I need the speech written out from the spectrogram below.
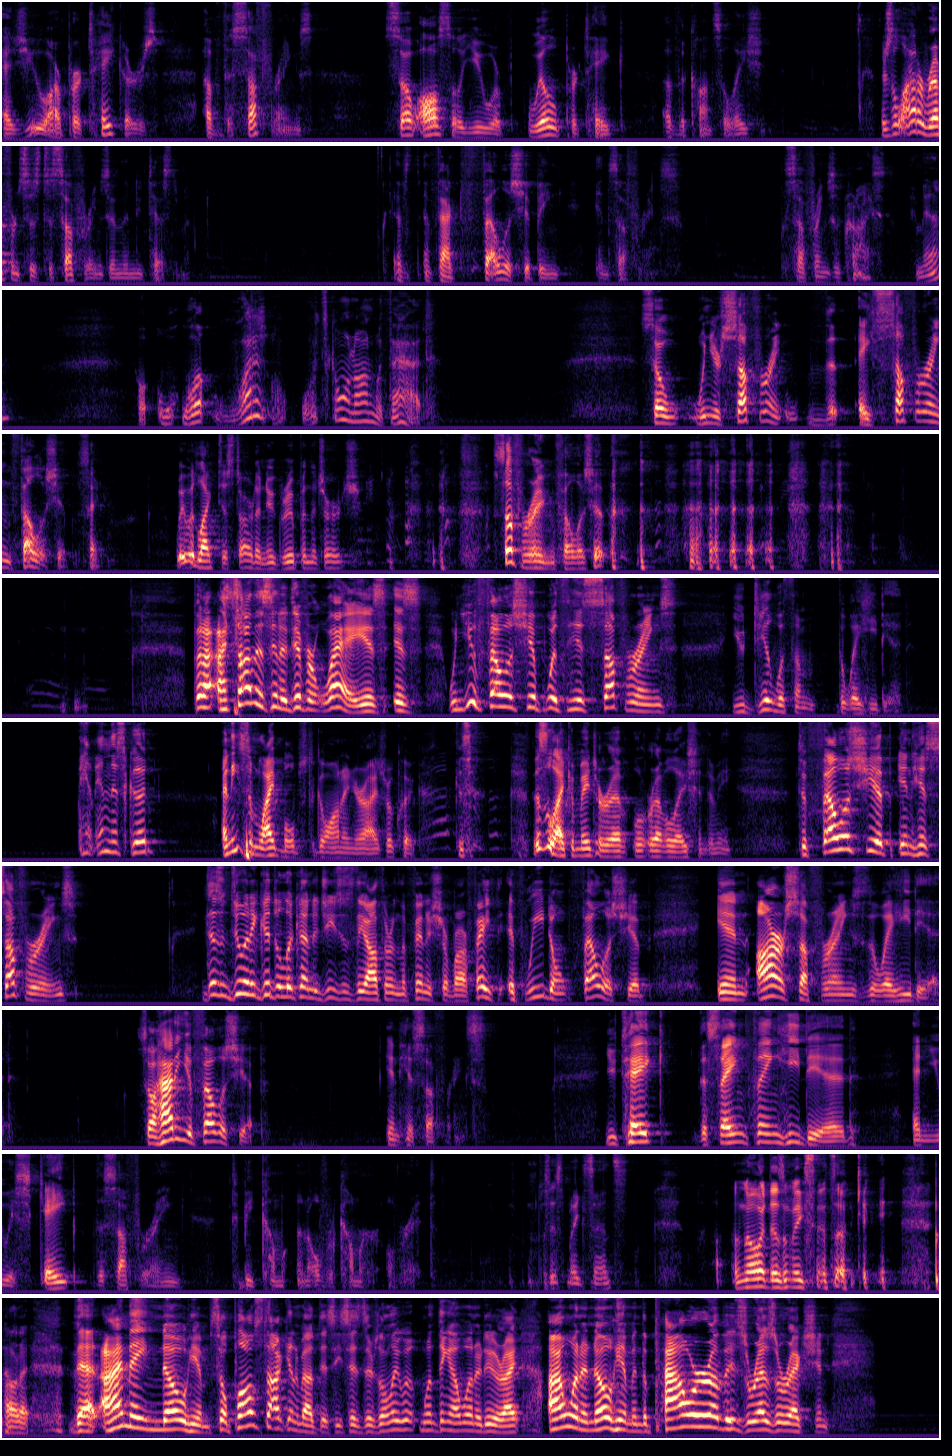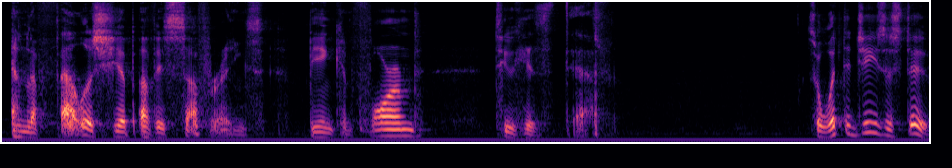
As you are partakers of the sufferings, so also you will partake of the consolation. There's a lot of references to sufferings in the New Testament. In fact, fellowshipping in sufferings, the sufferings of Christ. Amen? What, what is, what's going on with that? So when you're suffering, the, a suffering fellowship, say, we would like to start a new group in the church. suffering fellowship. but I, I, saw this in a different way is, is when you fellowship with his sufferings, you deal with them the way he did. Man, isn't this good? I need some light bulbs to go on in your eyes real quick because this is like a major revelation to me to fellowship in his sufferings, it doesn't do any good to look unto Jesus, the author and the finisher of our faith, if we don't fellowship in our sufferings the way he did. So, how do you fellowship in his sufferings? You take the same thing he did and you escape the suffering to become an overcomer over it. Does this make sense? Uh, no, it doesn't make sense. Okay. All right. That I may know him. So Paul's talking about this. He says, There's only one thing I want to do, right? I want to know him and the power of his resurrection and the fellowship of his sufferings, being conformed to his death. So, what did Jesus do?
